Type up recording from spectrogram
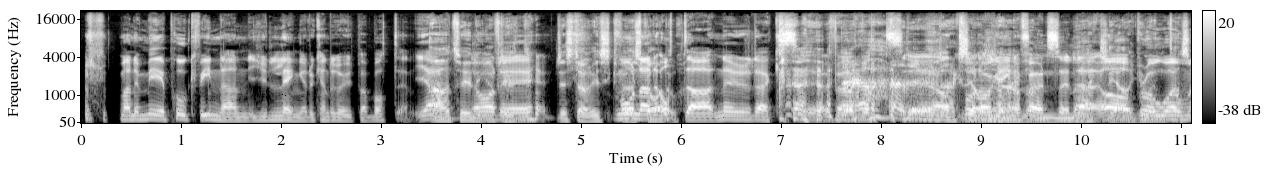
man är mer pro kvinnan ju längre du kan dra ut på aborten. Ja, Ja, tydligen. ja, det, det är större risk för månad skador. åtta, nu är det dags eh, för abort. Det Ja, dags. två dagar innan födsel. Ja, pro-woman, alltså.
